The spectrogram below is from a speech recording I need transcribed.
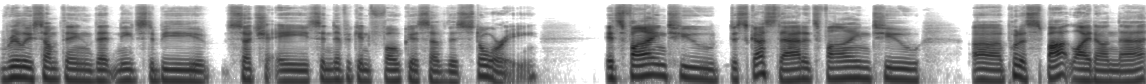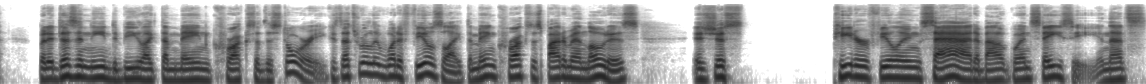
really something that needs to be such a significant focus of this story. It's fine to discuss that. It's fine to uh, put a spotlight on that, but it doesn't need to be like the main crux of the story because that's really what it feels like. The main crux of Spider Man Lotus is just Peter feeling sad about Gwen Stacy, and that's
